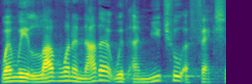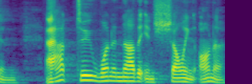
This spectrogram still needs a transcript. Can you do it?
when we love one another with a mutual affection, outdo one another in showing honor.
